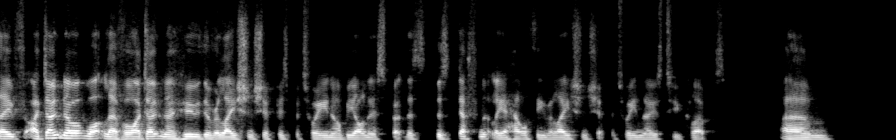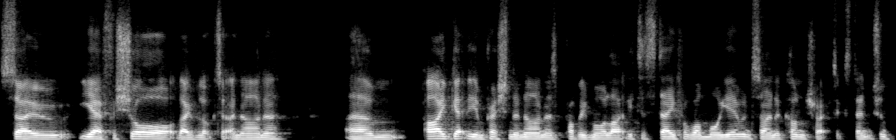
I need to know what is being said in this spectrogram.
They've I don't know at what level. I don't know who the relationship is between. I'll be honest, but there's there's definitely a healthy relationship between those two clubs. Um, so yeah, for sure they've looked at Onana. Um, I get the impression Onana's probably more likely to stay for one more year and sign a contract extension.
